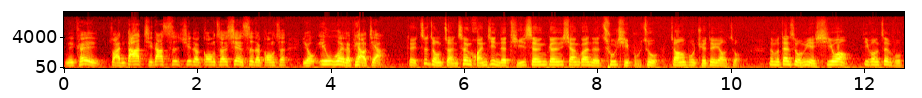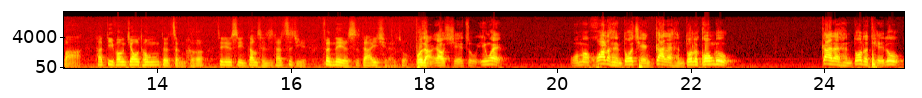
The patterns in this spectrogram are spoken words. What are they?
你可以转搭其他市区的公车、县市的公车，有优惠的票价。对这种转乘环境的提升跟相关的初期补助，交通部绝对要做。那么，但是我们也希望地方政府把它地方交通的整合这件事情当成是他自己。分内的事，大家一起来做。部长要协助，因为我们花了很多钱盖了很多的公路，盖了很多的铁路，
